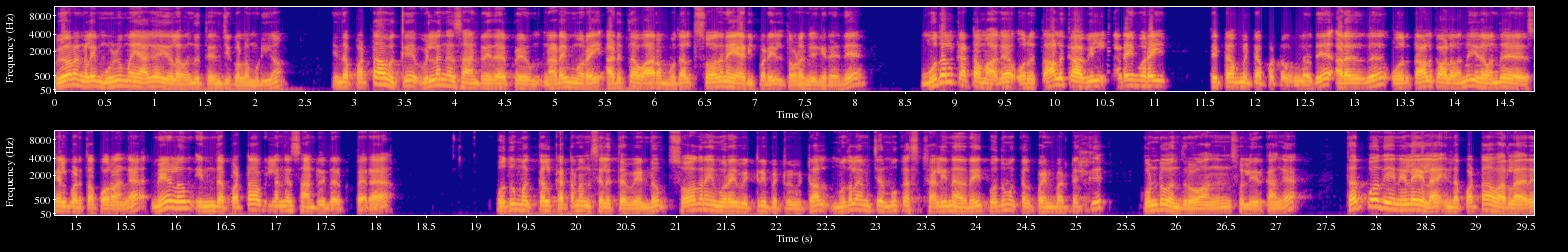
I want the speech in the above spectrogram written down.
விவரங்களை முழுமையாக இதில் வந்து தெரிஞ்சு கொள்ள முடியும். இந்த பட்டாவுக்கு வில்லங்க சான்றிதழ் பெறும் நடைமுறை அடுத்த வாரம் முதல் சோதனை அடிப்படையில் தொடங்குகிறது. முதல் கட்டமாக ஒரு தாலுகாவில் நடைமுறை திட்டமிட்டப்பட்டுள்ளது. அதாவது ஒரு தாலுகாவில் வந்து இதை வந்து செயல்படுத்த போறாங்க. மேலும் இந்த பட்டா வில்லங்க சான்றிதழ் பெற பொதுமக்கள் கட்டணம் செலுத்த வேண்டும். சோதனை முறை வெற்றி பெற்றுவிட்டால் முதலமைச்சர் மு க ஸ்டாலின் அதனை பொதுமக்கள் பயன்பாட்டுக்கு கொண்டு வந்துருவாங்கன்னு சொல்லியிருக்காங்க. தற்போதைய நிலையில இந்த பட்டா வரலாறு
